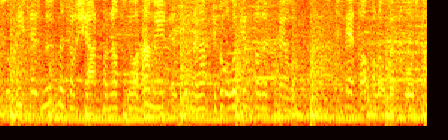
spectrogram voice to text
So at least his movements are sharp enough. So Hamed is going to have to go looking for this fellow. Step up a little bit closer.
